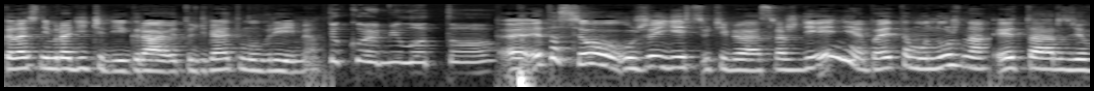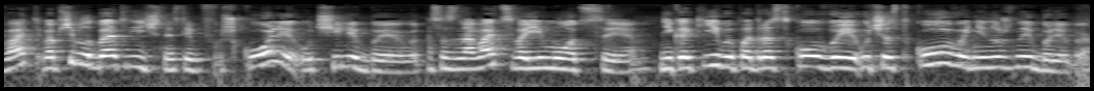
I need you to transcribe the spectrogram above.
Когда с ним родители играют, уделяют ему время. Такое милота. Э, это все уже есть у тебя с рождения, поэтому нужно это развивать. Вообще было бы отлично, если бы в школе учили бы вот, осознавать свои эмоции. Никакие бы подростковые участковые не нужны были бы.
